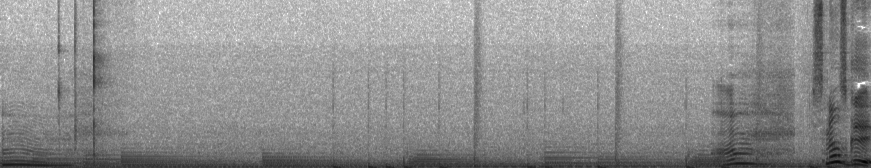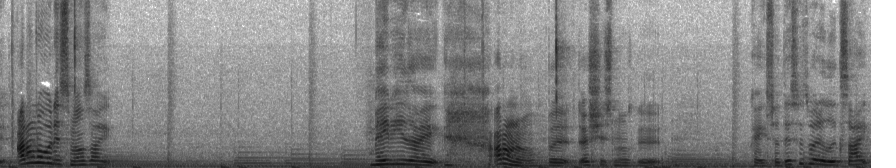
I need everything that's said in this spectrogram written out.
Mm. Mm. Smells good. I don't know what it smells like maybe like i don't know but that shit smells good. Okay so this is what it looks like.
